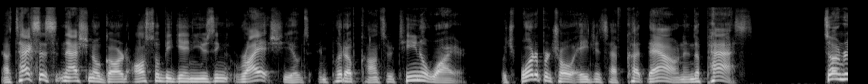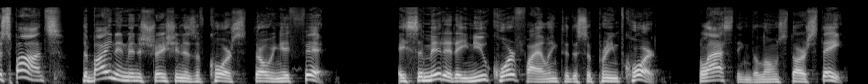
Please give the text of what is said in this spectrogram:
Now, Texas National Guard also began using riot shields and put up concertina wire, which Border Patrol agents have cut down in the past. So, in response, the Biden administration is, of course, throwing a fit. They submitted a new court filing to the Supreme Court, blasting the Lone Star State.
